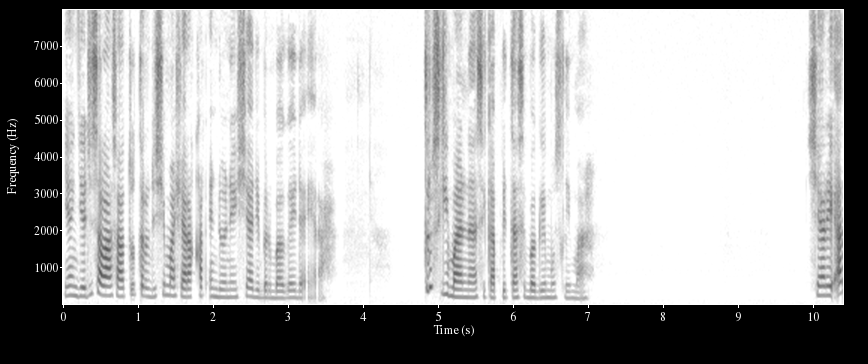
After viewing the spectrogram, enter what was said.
yang jadi salah satu tradisi masyarakat Indonesia di berbagai daerah. Terus gimana sikap kita sebagai muslimah? Syariat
